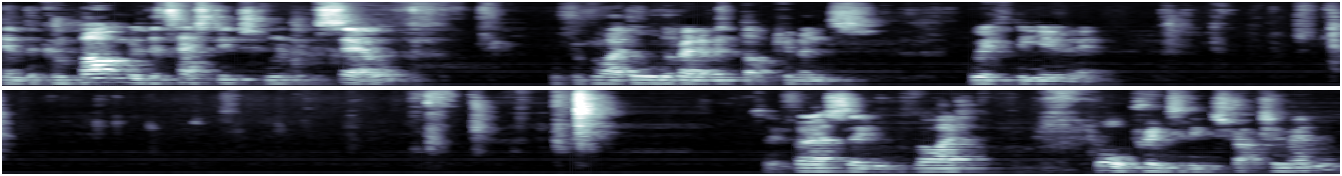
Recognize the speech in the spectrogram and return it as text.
In the compartment with the test instrument itself, we provide all the relevant documents with the unit. So firstly, we provide full printed instruction manual.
